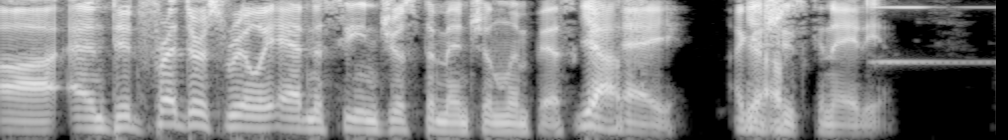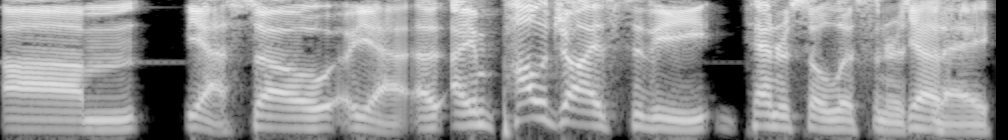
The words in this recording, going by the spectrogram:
Uh, and did Fred Durst really add in a scene just to mention Limp Bizkit? Yes. Hey, I guess Yes. she's Canadian. Um, yeah. So yeah, I, I apologize to the ten or so listeners Yes. today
